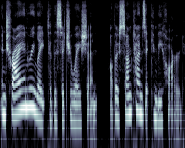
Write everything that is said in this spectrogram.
and try and relate to the situation, although sometimes it can be hard.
